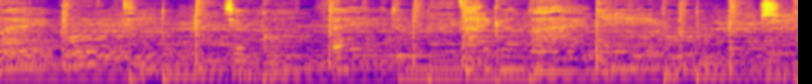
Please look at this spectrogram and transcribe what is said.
为不提，见过飞。在更爱你的时候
